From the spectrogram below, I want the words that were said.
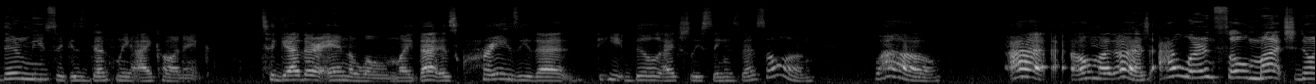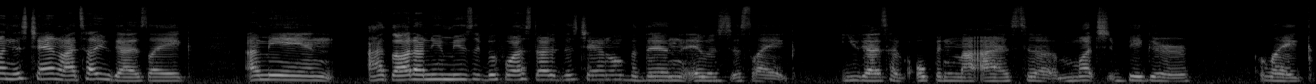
their music is definitely iconic. Together and alone. Like, that is crazy that he Bill actually sings that song. Wow. I oh my gosh, I learned so much doing this channel. I tell you guys, like, I mean, I thought I knew music before I started this channel, but then it was just like, you guys have opened my eyes to a much bigger, like,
